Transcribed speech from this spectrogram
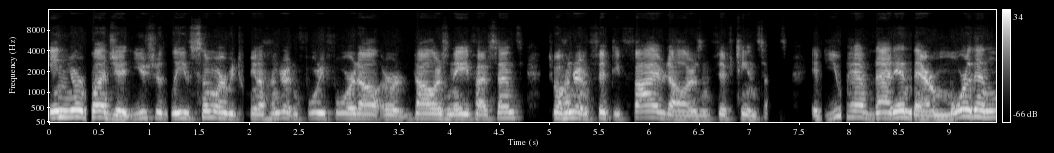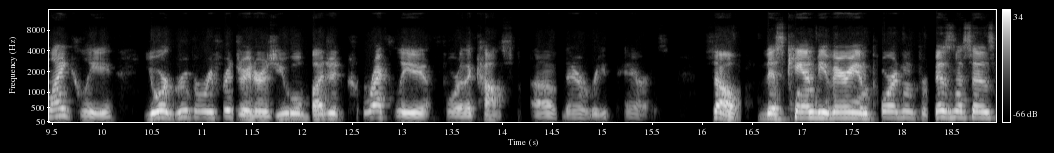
in your budget, you should leave somewhere between $144.85 to $155.15. If you have that in there, more than likely your group of refrigerators, you will budget correctly for the cost of their repairs. So this can be very important for businesses,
